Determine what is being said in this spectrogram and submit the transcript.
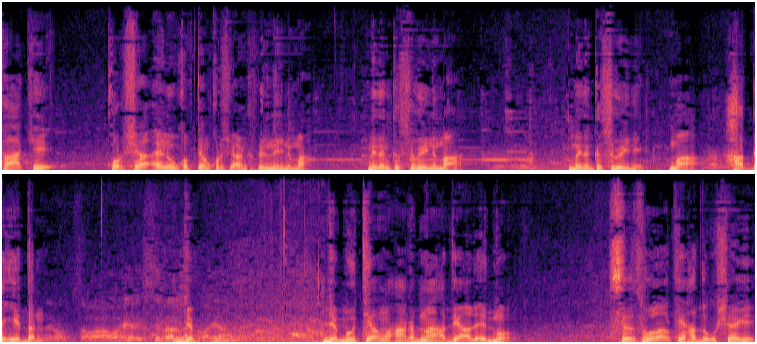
saakii qorshaa aynu qabteen qorshe aan ka filinayni maaha midanka sugayni maaha midanka sugayni maaha hadda iyo dan. Jabuutiyan waxaan rabnaa haddii alla idmo sidaas walaalkii hadda u sheegay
